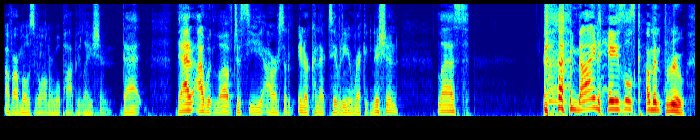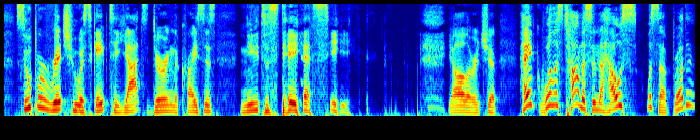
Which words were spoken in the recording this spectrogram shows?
of our most vulnerable population. That that I would love to see our sort of interconnectivity and recognition last. Nine Hazels coming through. Super rich who escaped to yachts during the crisis need to stay at sea. Y'all are a trip. Hank Willis Thomas in the house. What's up, brother?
